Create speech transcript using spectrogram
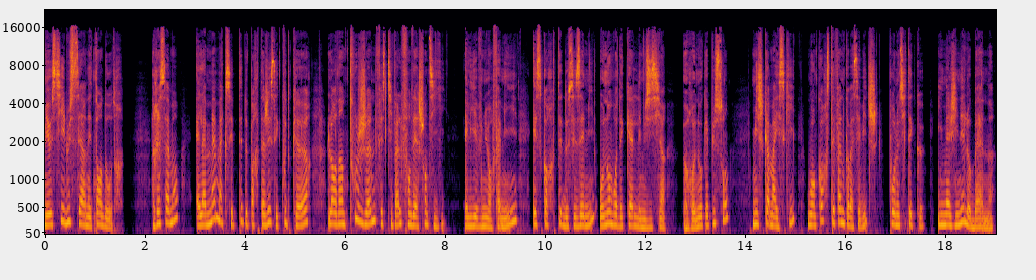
mais aussi Lucerne et tant d'autres. Récemment, elle a même accepté de partager ses coups de cœur lors d'un tout jeune festival fondé à Chantilly. Elle y est venue en famille, escortée de ses amis, au nombre desquels les musiciens Renaud Capuçon, Mishka Maïski ou encore Stéphane Kovacevic, pour ne citer que. Imaginez l'aubaine.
